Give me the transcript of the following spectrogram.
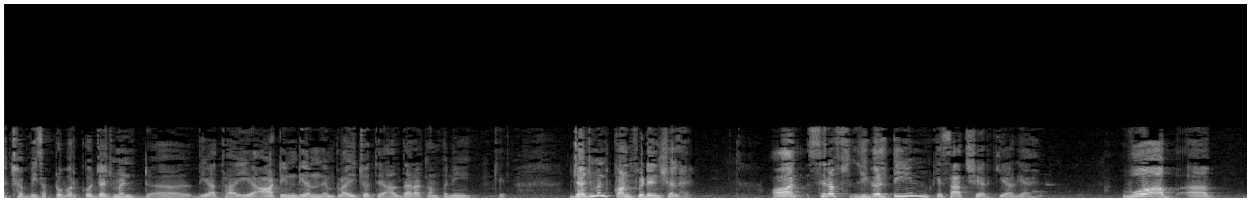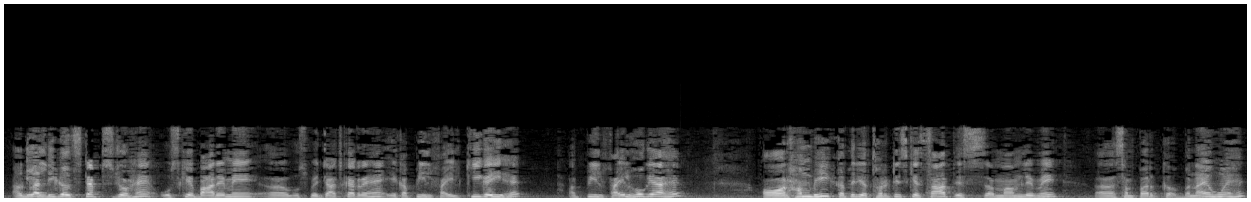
26 अक्टूबर को जजमेंट दिया था। ये आठ इंडियन एम्प्लॉय जो थे अलदारा कंपनी के। जजमेंट कॉन्फिडेंशियल है और सिर्फ़ लीगल टीम के साथ शेयर किया गया है। वो अब अगला लीगल स्टेप्स जो हैं, उसके बारे में उस पर जाँच कर रहे हैं। एक अपील फ़ाइल की गई है। अपील फ़ाइल हो गया है। और हम भी कतरी अथॉरिटीज के साथ इस मामले में संपर्क बनाए हुए हैं।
